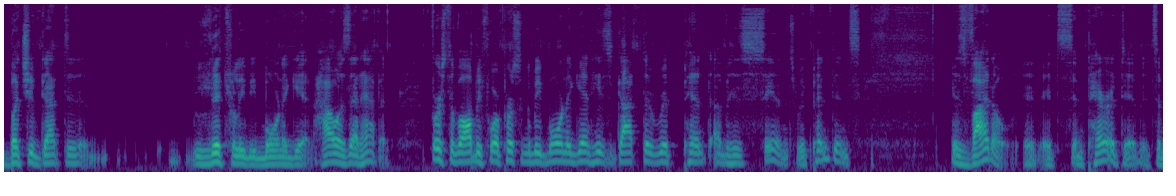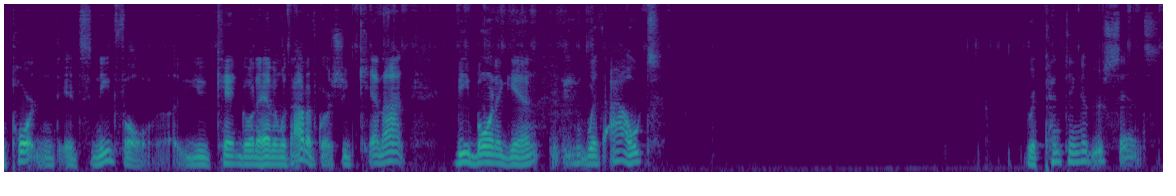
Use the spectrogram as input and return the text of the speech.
but you've got to literally be born again. How does that happen? First of all, before a person can be born again, he's got to repent of his sins. Repentance is vital. It, it's imperative. It's important. It's needful. You can't go to heaven without, of course. You cannot be born again without repenting of your sins,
